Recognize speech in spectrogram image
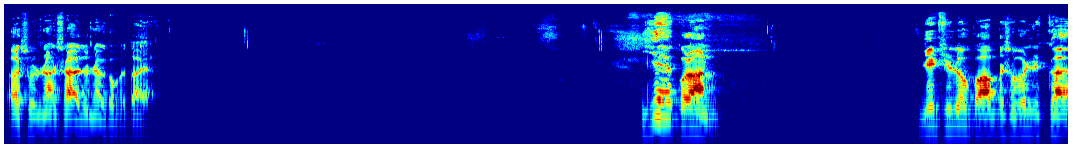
اور بتایا یہ ہے قرآن جن چیزوں کو آپ نے سمجھ لکھا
